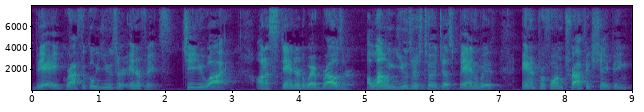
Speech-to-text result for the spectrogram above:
via a graphical user interface, GUI, on a standard web browser, allowing users to adjust bandwidth and perform traffic shaping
